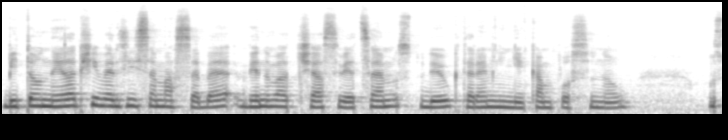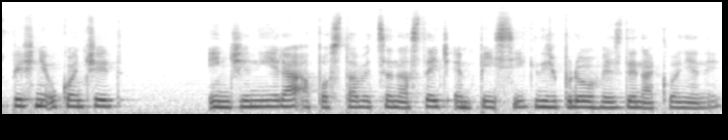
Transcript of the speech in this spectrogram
Být tou nejlepší verzí sama sebe, věnovat čas věcem, studiu, které mě někam posunou. Úspěšně ukončit inženýra a postavit se na stage NPC, když budou hvězdy nakloněny.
